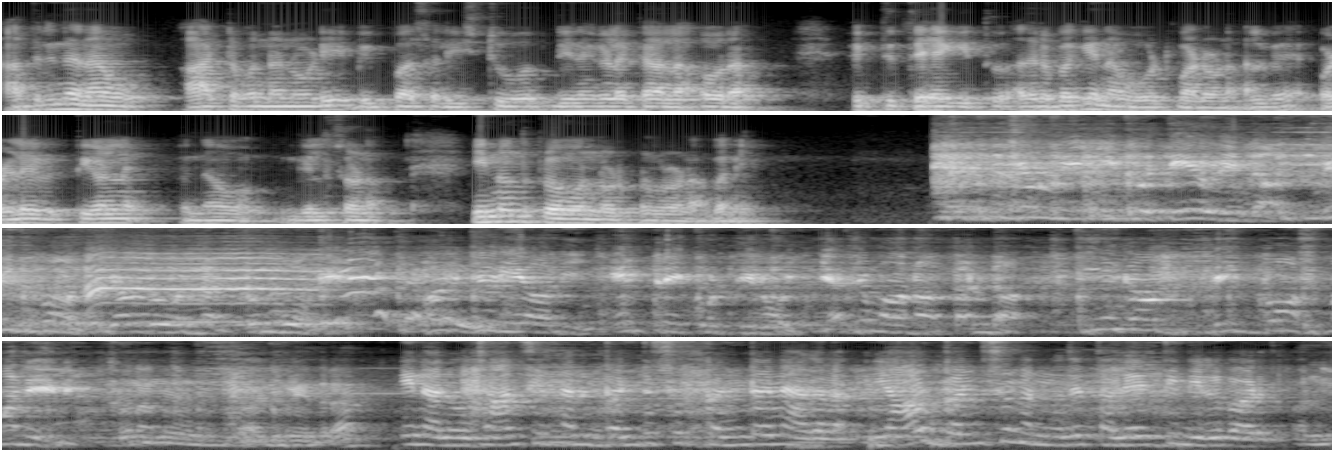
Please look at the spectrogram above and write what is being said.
ಆದ್ದರಿಂದ ನಾವು ಆಟವನ್ನು ನೋಡಿ ಬಿಗ್ ಬಾಸಲ್ಲಿ ಇಷ್ಟು ದಿನಗಳ ಕಾಲ ಅವರ ವ್ಯಕ್ತಿತ್ವ ಹೇಗಿತ್ತು, ಅದರ ಬಗ್ಗೆ ನಾವು ವೋಟ್ ಮಾಡೋಣ ಅಲ್ವೇ? ಒಳ್ಳೆಯ ವ್ಯಕ್ತಿಗಳನ್ನೇ ನಾವು ಗೆಲ್ಲಿಸೋಣ ಇನ್ನೊಂದು ಪ್ರೋಮೋನ ನೋಡ್ಕೊಂಡು ಬರೋಣ. ಬನ್ನಿ. ಈ ಝಾನ್ಸಿ ನನ್ ಗಂಡಸು ಕಂಡ್ರೇನೆ ಆಗಲ್ಲ. ಯಾವ ಗಂಡಸು ನನ್ನ ಮುಂದೆ ತಲೆ ಎತ್ತಿ ನಿಲ್ಬಾರ್ದು. ಅಲ್ಲಿ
